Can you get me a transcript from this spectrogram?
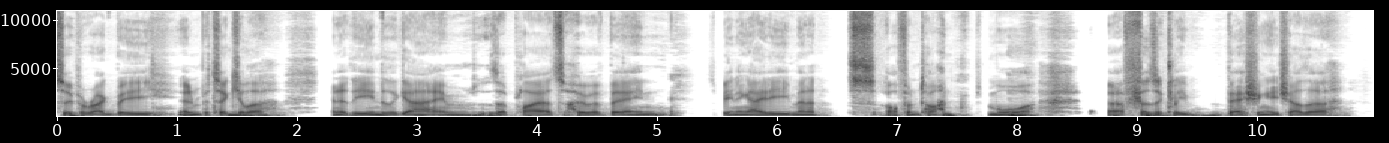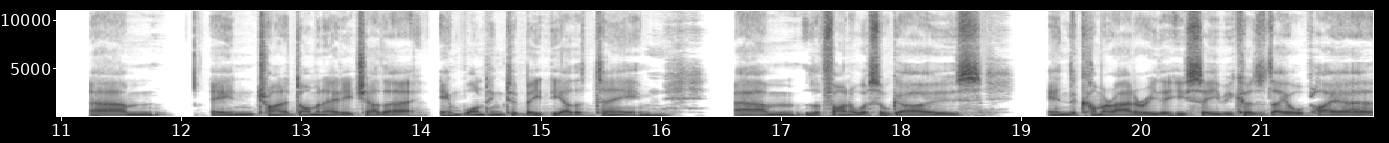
Super Rugby in particular, mm. and at the end of the game, the players who have been spending 80 minutes, oftentimes more, mm. Uh, physically bashing each other um, and trying to dominate each other and wanting to beat the other team. Mm. Um, the final whistle goes, and the camaraderie that you see because they all play a,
